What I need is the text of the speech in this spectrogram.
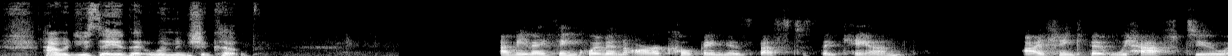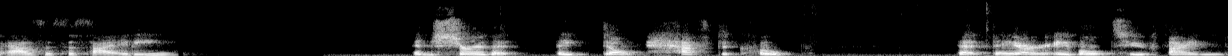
How would you say that women should cope? I mean, I think women are coping as best as they can. I think that we have to, as a society, ensure that they don't have to cope, that they are able to find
